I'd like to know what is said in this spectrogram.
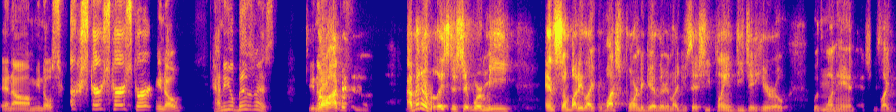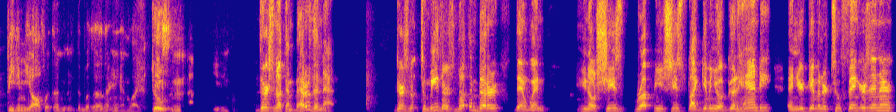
and um you know skirt skirt skirt skirt you know handle your business you know Bro, I've been- I've been in a relationship where me and somebody like watched porn together, and like you said, she's playing DJ Hero with one Mhm. hand, and she's like beating me off with the with the other hand. Like, Dude. it's not there's nothing better than that. There's no, to me, there's nothing better than when you know she's she's like giving you a good handy, and you're giving her two fingers in there,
